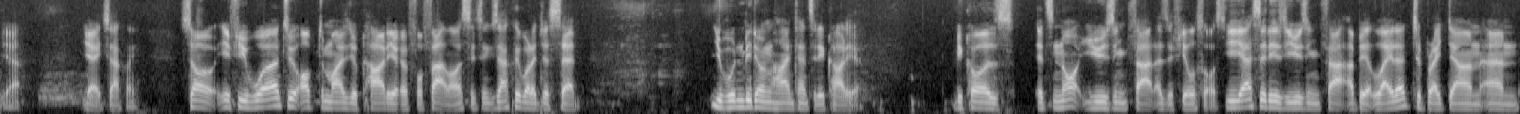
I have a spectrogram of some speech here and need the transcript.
Yeah, yeah, exactly. So if you were to optimize your cardio for fat loss, it's exactly what I just said you wouldn't be doing high intensity cardio because it's not using fat as a fuel source. Yes, it is using fat a bit later to break down and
